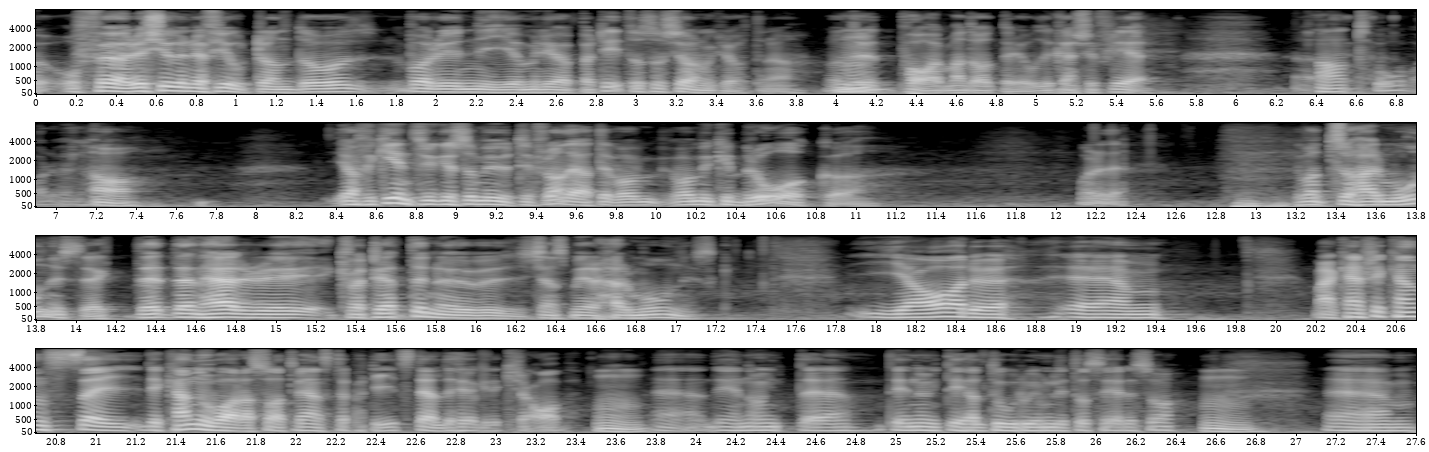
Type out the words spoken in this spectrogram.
Och före 2014 då var det ju ni och Miljöpartiet och Socialdemokraterna under mm. ett par mandatperioder, kanske fler. Ja, två var det väl. Ja. Jag fick intrycket som utifrån det att det var, var mycket bråk. Och, var det det? Det var inte så harmoniskt direkt. Den här eh, kvartetten nu känns mer harmonisk. Ja du, eh, man kanske kan säga, det kan nog vara så att Vänsterpartiet ställde högre krav. Mm. Eh, det, är nog inte, det är nog inte helt orimligt att se det så. Mm. Ehm,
